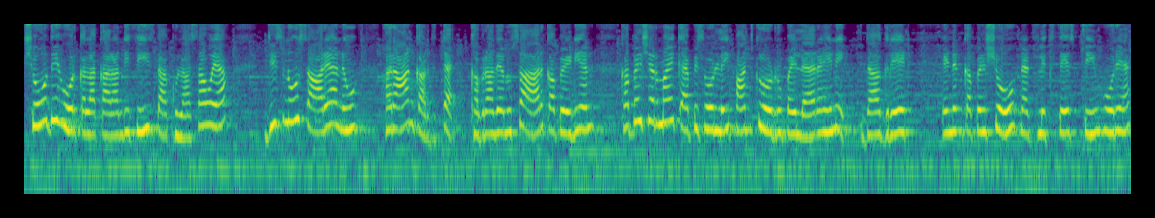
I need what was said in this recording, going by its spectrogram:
ਸ਼ੋਅ ਦੇ ਹੋਰ ਕਲਾਕਾਰਾਂ ਦੀ ਫੀਸ ਦਾ ਖੁਲਾਸਾ ਹੋਇਆ, ਜਿਸ ਨੂੰ ਸਾਰਿਆਂ ਨੂੰ ਹੈਰਾਨ ਕਰ ਦਿੱਤਾ ਹੈ। ਖਬਰਾਂ ਦੇ ਅਨੁਸਾਰ ਕਪੇਡੀਅਨ ਕਪਿਲ ਸ਼ਰਮਾ ਇੱਕ ਐਪੀਸੋਡ ਲਈ 5 ਕਰੋੜ ਰੁਪਏ ਲੈ ਰਹੇ ਨੇ। The great Indian Kapil show Netflix ਤੇ ਸਟ੍ਰੀਮ ਹੋ ਰਿਹਾ ਹੈ,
